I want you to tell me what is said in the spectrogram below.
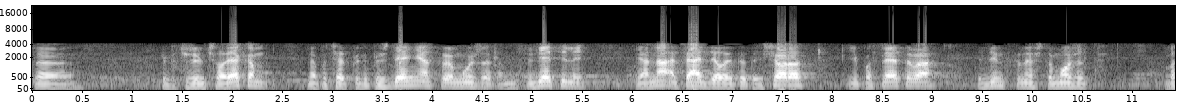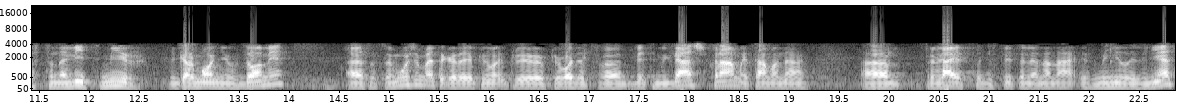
с, с чужим человеком, она получает предупреждение от своего мужа, там, и свидетелей, и она опять делает это еще раз, и после этого единственное, что может восстановить мир и гармонию в доме э, со своим мужем, это когда ее при, при, приводят в Бет Мигдаш, в храм, и там она э, проверяется, действительно она, она изменила или нет,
